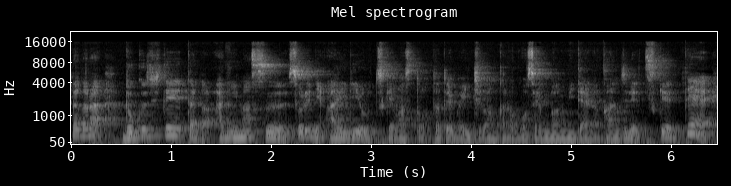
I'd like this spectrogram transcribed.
だから、独自データがあります。それに ID をつけますと、例えば1番から5000番みたいな感じでつけて、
